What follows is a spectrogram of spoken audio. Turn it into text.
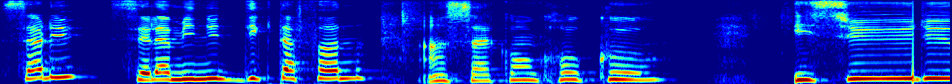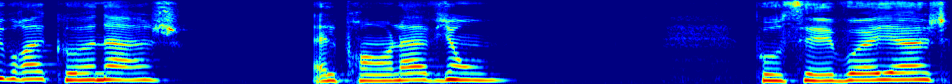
Salut, c'est la minute dictaphone. Un sac en croco, issu du braconnage. Elle prend l'avion pour ses voyages.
